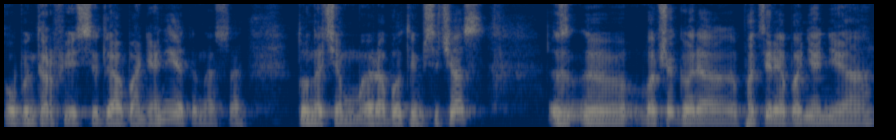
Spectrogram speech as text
об интерфейсе для обоняния. Это наше, то, над чем мы работаем сейчас. Э, вообще говоря, потеря обоняния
